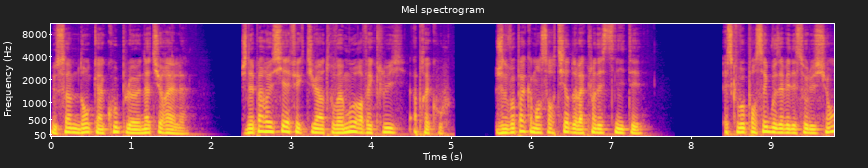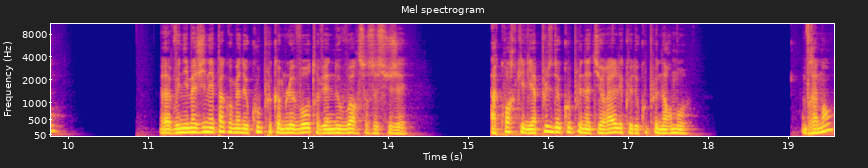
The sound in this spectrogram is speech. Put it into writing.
Nous sommes donc un couple naturel. Je n'ai pas réussi à effectuer un trouve-amour avec lui, après coup. Je ne vois pas comment sortir de la clandestinité. Est-ce que vous pensez que vous avez des solutions? Euh, Vous n'imaginez pas combien de couples comme le vôtre viennent nous voir sur ce sujet à croire qu'il y a plus de couples naturels que de couples normaux. Vraiment?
